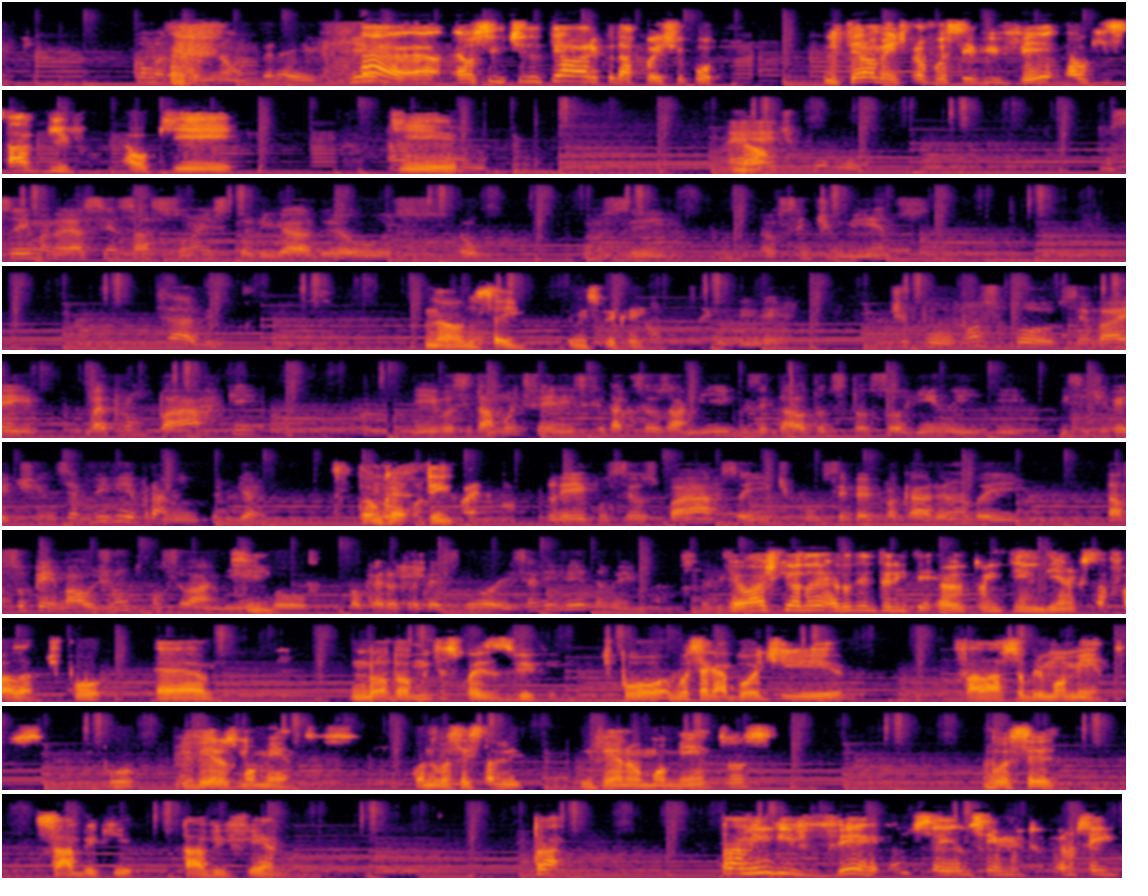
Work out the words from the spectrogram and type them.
Como assim? não, peraí. É, é, é, o sentido teórico da coisa. Tipo, literalmente, para você viver é o que está vivo. É o que. que... Ah, não. É, não? tipo, sei, mano, é as sensações, tá ligado? É os. É o, não sei. É os sentimentos. Sabe? Não, não sei. Eu me expliquei. Não sei entender. Tipo, vamos supor, você vai, vai pra um parque e você tá muito feliz que você tá com seus amigos e tal, todos estão sorrindo e, e, e se divertindo. Isso é viver pra mim, tá ligado? Então, quando tem. você vai no com seus parça aí, tipo, você bebe pra caramba e tá super mal junto com seu amigo Sim. ou qualquer outra pessoa. Isso é viver também, mano. tá? Eu acho que eu tô, eu tô tentando ente- eu tô entendendo o que você tá falando. Tipo, é, engloba muitas coisas viver. Tipo, você acabou de falar sobre momentos. Tipo, viver os momentos. Quando você está vi- vivendo momentos, você sabe que tá vivendo. Pra, pra mim viver, eu não sei, eu não sei muito, eu não sei.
